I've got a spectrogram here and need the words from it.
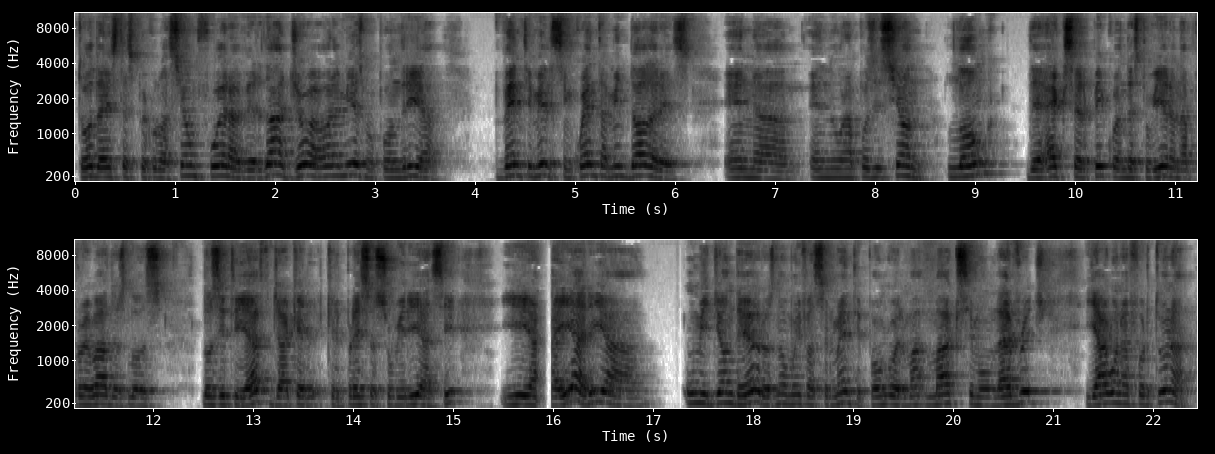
toda esta especulación fuera verdad. Yo ahora mismo pondría 20 mil, 50 mil dólares en, uh, en una posición long de XRP cuando estuvieran aprobados los, los ETF, ya que el, que el precio subiría así. Y ahí haría un millón de euros, ¿no? Muy fácilmente. Pongo el máximo leverage y hago una fortuna.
